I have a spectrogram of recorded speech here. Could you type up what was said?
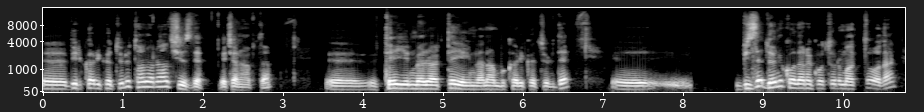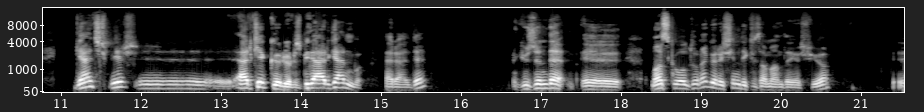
e, bir karikatürü Tanoral çizdi geçen hafta. E, T24'te yayınlanan bu karikatürde e, bize dönük olarak oturmakta olan genç bir e, erkek görüyoruz. Bir ergen bu. herhalde. Yüzünde e, maske olduğuna göre şimdiki zamanda yaşıyor. E,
